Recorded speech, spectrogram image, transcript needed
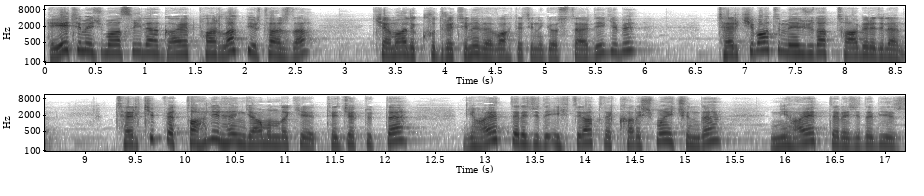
heyeti mecmuasıyla gayet parlak bir tarzda kemali kudretini ve vahdetini gösterdiği gibi terkibat-ı mevcudat tabir edilen terkip ve tahlil hengamındaki teceddütte nihayet derecede ihtilat ve karışma içinde nihayet derecede bir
